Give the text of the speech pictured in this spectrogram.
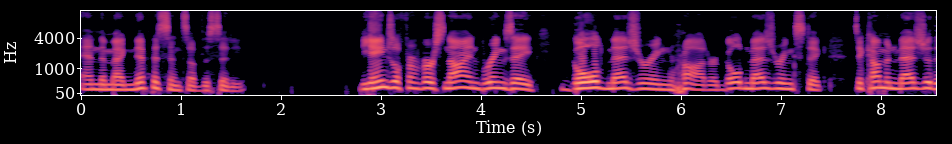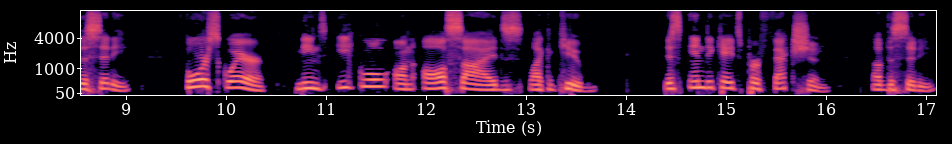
and the magnificence of the city. The angel from verse 9 brings a gold measuring rod or gold measuring stick to come and measure the city. Four square means equal on all sides like a cube. This indicates perfection of the city.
